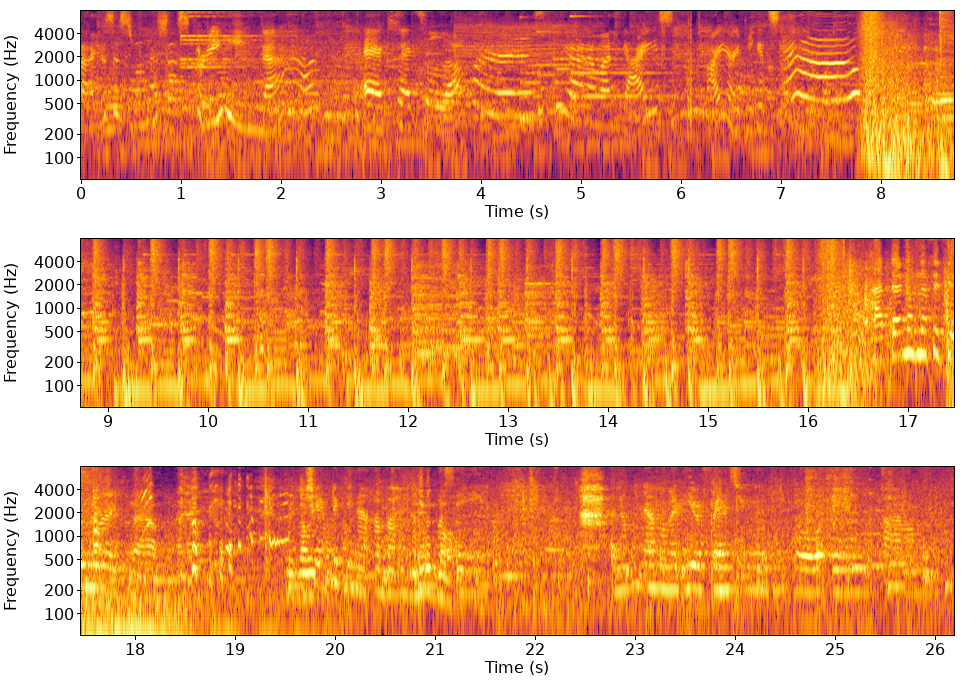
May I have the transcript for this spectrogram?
tayo sa special screening na XX Lovers! Kaya naman guys, buy your tickets now! At anong nafe-feel mo right now? Siyempre, kinakabahan ako kasi alam mo na, mga dear friends yung nandito and um,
